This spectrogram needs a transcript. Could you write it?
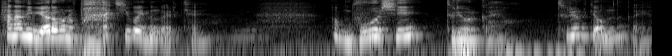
하나님이 여러분을 팍 쥐고 있는 거예요. 이렇게 무엇이 두려울까요? 두려울 게 없는 거예요.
